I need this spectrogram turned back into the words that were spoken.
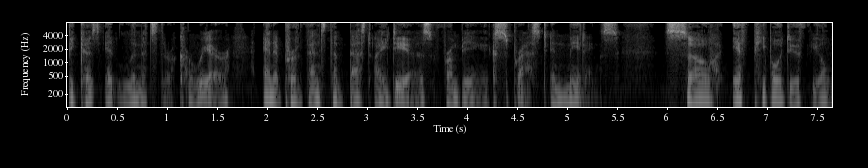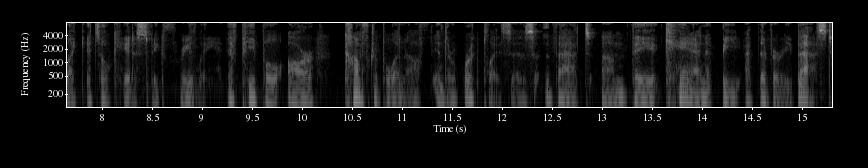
because it limits their career and it prevents the best ideas from being expressed in meetings. So, if people do feel like it's okay to speak freely, if people are comfortable enough in their workplaces that um, they can be at their very best,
